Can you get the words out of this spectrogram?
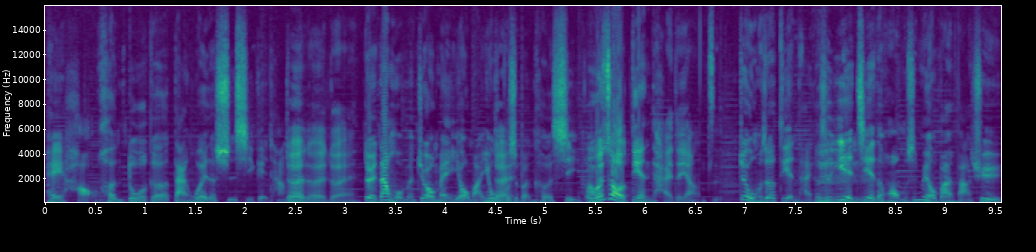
配好很多个单位的实习给他们。对对对。对，但我。我们就没有嘛，因为我不是本科系，我们只有电台的样子。对，我们只有电台，可是业界的话，我们是没有办法去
